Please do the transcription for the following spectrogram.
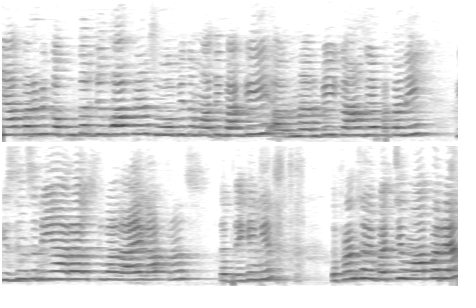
यहाँ पर अभी कबूतर जो था फ्रेंड्स वो भी तो मादी भाग गई और नर भी कहाँ गया पता नहीं, किस दिन से नहीं आ रहा है, उसके बाद आएगा फ्रेंड्स तब देखेंगे। तो फ्रेंड्स अभी बच्चे वहाँ पर हैं,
